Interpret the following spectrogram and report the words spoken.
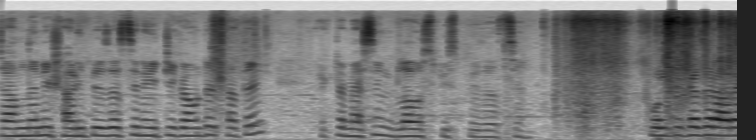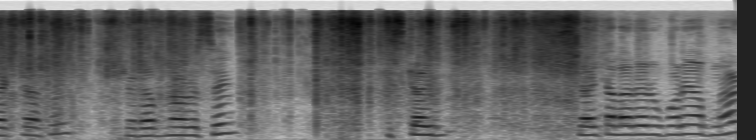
জামদানি শাড়ি পেয়ে যাচ্ছেন এইটি কাউন্টের সাথে। একটা ম্যাচিং ব্লাউজ পিস পেয়ে যাচ্ছেন। কলকে কাজের আর একটা আছে, সেটা আপনার হচ্ছে স্কাই স্কাই কালারের উপরে আপনার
